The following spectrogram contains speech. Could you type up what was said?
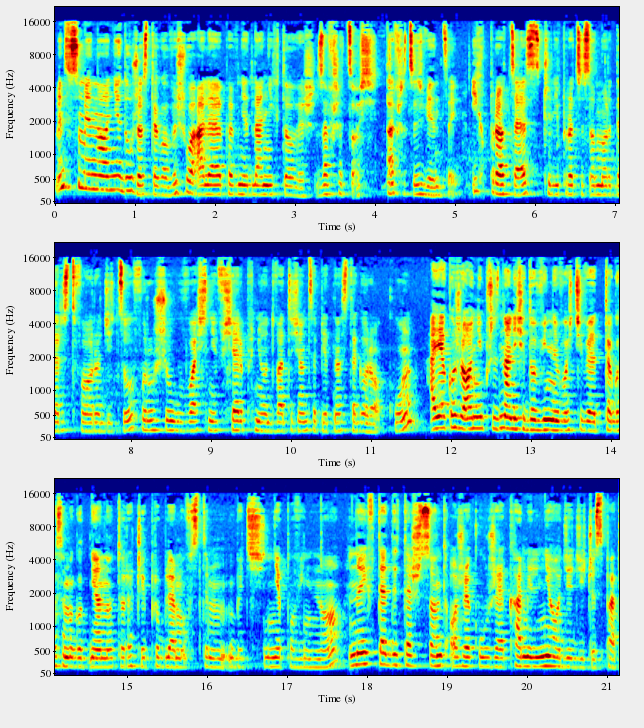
Więc w sumie no niedużo z tego wyszło, ale pewnie dla nich to wiesz, zawsze coś, zawsze coś więcej. Ich proces, czyli proces o morderstwo rodziców, ruszył właśnie w sierpniu 2015 roku. A jako, że oni przyznali się do winy właściwie tego samego dnia, no to raczej problemów z tym być nie powinno. No i wtedy też sąd orzekł, że Kamil nie odziedziczy spadku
